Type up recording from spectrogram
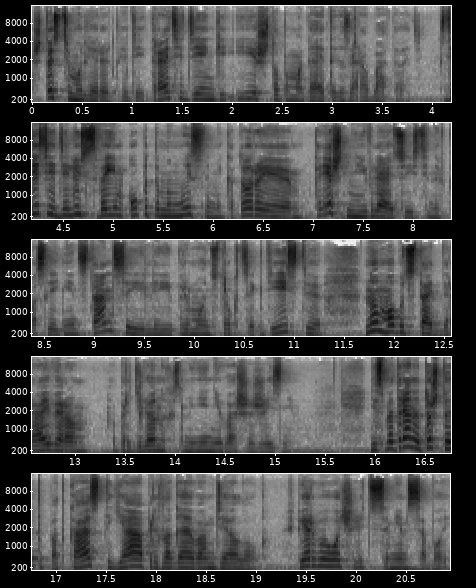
Что стимулирует людей тратить деньги и что помогает их зарабатывать. Здесь я делюсь своим опытом и мыслями, которые, конечно, не являются истиной в последней инстанции или прямой инструкцией к действию, но могут стать драйвером определенных изменений в вашей жизни. Несмотря на то, что это подкаст, я предлагаю вам диалог. В первую очередь с самим собой.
